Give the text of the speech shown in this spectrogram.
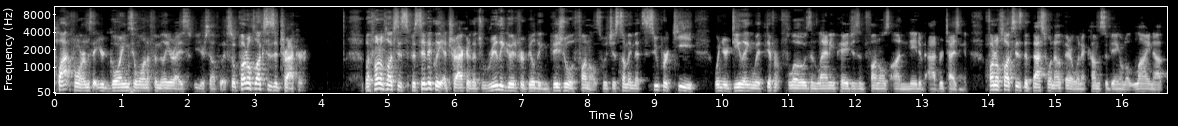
platforms that you're going to want to familiarize yourself with. So Funnel Flux is a tracker. But Funnel Flux is specifically a tracker that's really good for building visual funnels, which is something that's super key when you're dealing with different flows and landing pages and funnels on native advertising. Funnel Flux is the best one out there when it comes to being able to line up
